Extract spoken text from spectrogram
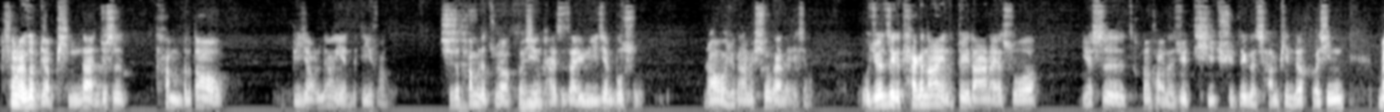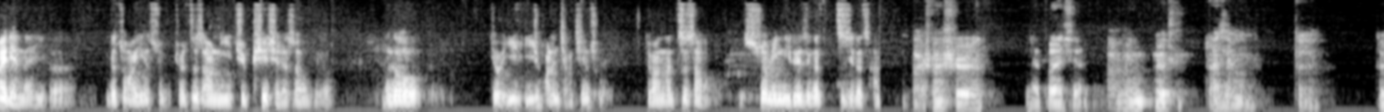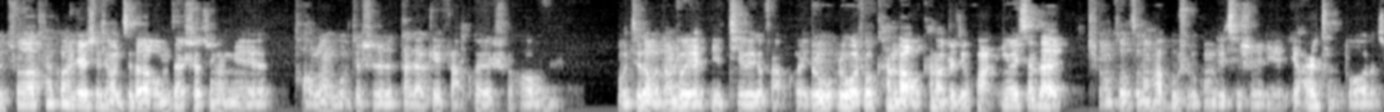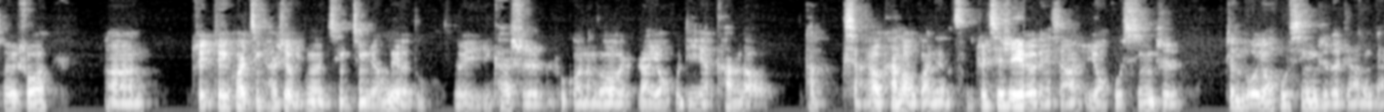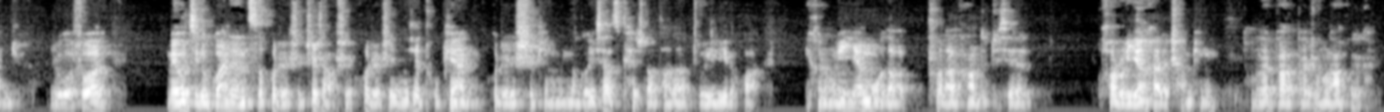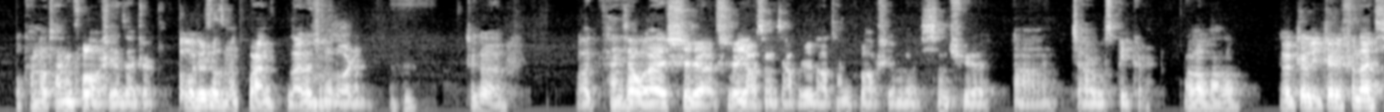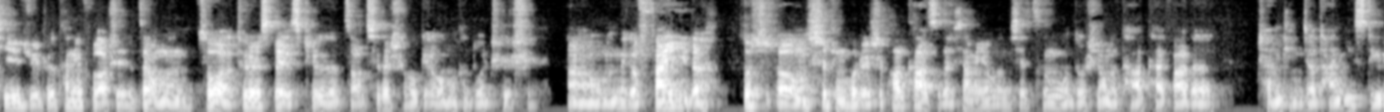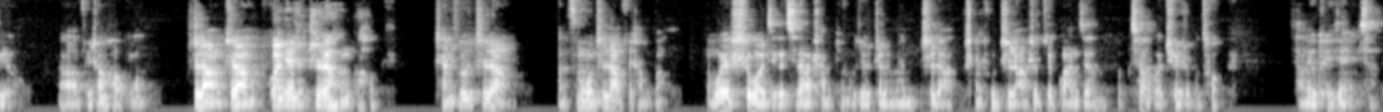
相对来说比较平淡，就是看不到比较亮眼的地方。其实他们的主要核心还是在于一键部署。然后我就跟他们修改了一下。我觉得这个 tagline 对大家来说也是很好的去提取这个产品的核心卖点的一个一个重要因素。就至少你去 pitch 的时候，这个能够就一一句话能讲清楚，对吧？那至少说明你对这个自己的产品。百顺是来断线，啊，没没有断线了，对。对，说到太快这个事情，我记得我们在社群里面也讨论过，就是大家给反馈的时候，我记得我当初也也提了一个反馈。如如果说看到我看到这句话，因为现在这种做自动化部署的工具其实也也还是挺多的，所以说，嗯，这这一块竞还是有一定的竞竞争烈度。所以一开始如果能够让用户第一眼看到他想要看到关键词，这其实也有点像用户心智争夺用户心智的这样一个感觉。如果说没有几个关键词，或者是至少是，或者是一些图片或者是视频，能够一下子 catch 到他的注意力的话，你很容易淹没到 product hunt 这些浩如烟海的产品。我来把白生拉回来。我看到 Tiny Fu 老师也在这儿，我就说怎么突然来了这么多人？这个我看一下，我来试着试着邀请一下，不知道 Tiny Fu 老师有没有兴趣啊加入 speaker？Hello，Hello。呃，这里这里顺带提一句，这个潘尼夫老师也是在我们做 Twitter Space 这个早期的时候给了我们很多支持。嗯，我们那个翻译的做视呃，我们视频或者是 Podcast 的下面用的那些字幕都是用的他开发的产品，叫 Tiny Studio，啊，非常好用，质量质量关键是质量很高，产出的质量啊，字幕质量非常棒。我也试过几个其他产品，我觉得这里面质量产出质量是最关键的，效果确实不错，强烈推荐一下。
